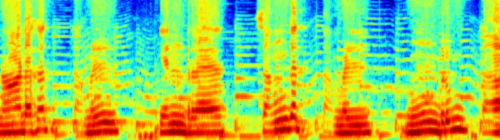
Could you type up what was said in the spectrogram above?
நாடகத்தமிழ் என்ற சங்கத்தமிழ் மூன்றும் தா.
